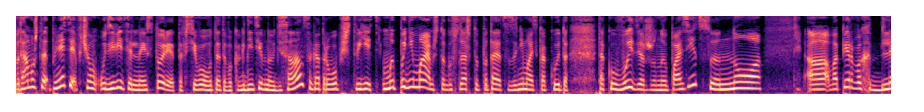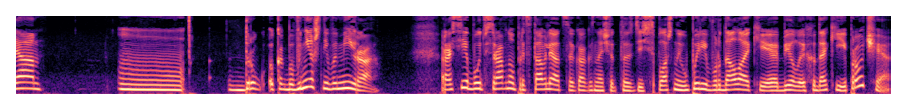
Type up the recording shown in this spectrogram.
Потому что, понимаете, в чем удивительная история это всего вот этого когнитивного диссонанса, который в обществе есть. Мы понимаем, что государство пытается занимать какую-то такую выдержанную позицию, но, а, во-первых, для друг, как бы внешнего мира Россия будет все равно представляться, как, значит, здесь сплошные упыри, вурдалаки, белые ходаки и прочее.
